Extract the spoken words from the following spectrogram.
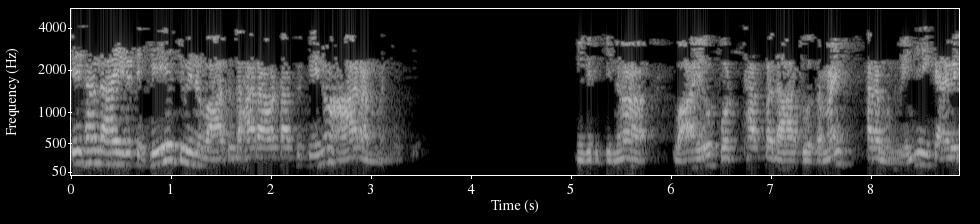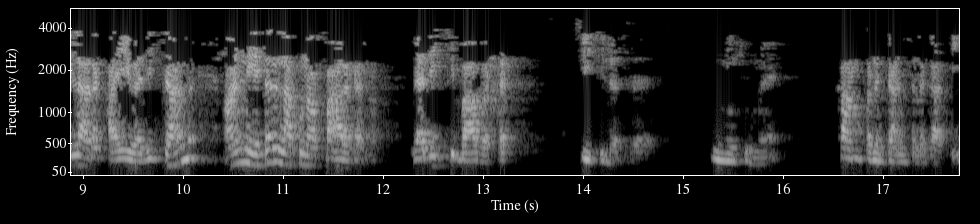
ඒ සඳහා ඒකට හේතු වෙන වාත ධාරාවට අපි කියනවා ආරම්භණය කියලා. මේකට කියනවා වායෝ පොට්ටබ්බ ධාතුව තමයි අරමුණු වෙන්නේ. ඒක ඇවිල්ලා අර කය වැඩිච්චාම අන්න ඒතර ලකුණක් පහල කරනවා. වැඩිච්ච බවට සීතිලස, උණුසුම, කම්පන චංචල ගති,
